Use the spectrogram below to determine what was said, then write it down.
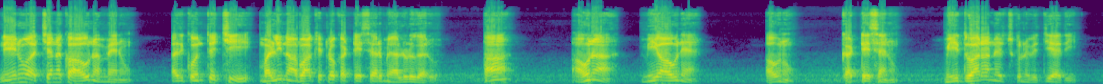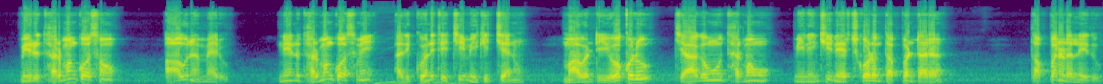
నేను అచ్చెన్నకు ఆవు నమ్మాను. అది కొంతెచ్చి మళ్ళీ నా బాకెట్లో కట్టేశారు మీ అల్లుడు గారు. ఆ? అవునా? మీ ఆవునే? అవును కట్టేశాను. మీ ద్వారా నేర్చుకున్న విద్య అది. మీరు ధర్మం కోసం ఆవు నమ్మారు. నేను ధర్మం కోసమే అది కొని తెచ్చి మీకిచ్చాను. మా వంటి యువకులు త్యాగము ధర్మము మీ నుంచి నేర్చుకోవడం తప్పంటారా? తప్పనడం లేదు.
